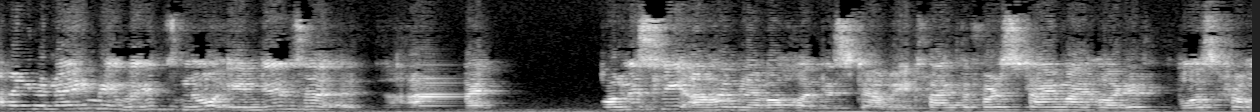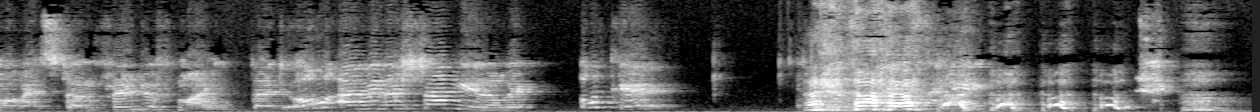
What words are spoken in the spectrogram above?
are you naming? Because no Indians. Are, I, honestly, I have never heard this term. In fact, the first time I heard it was from a Western friend of mine that, oh, I'm an Ashtangi. And I'm like, okay.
